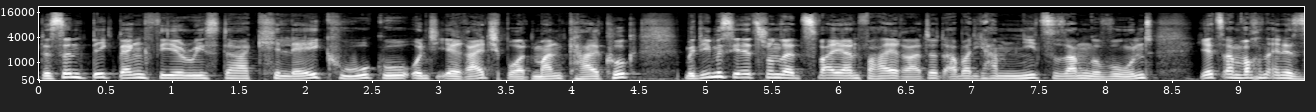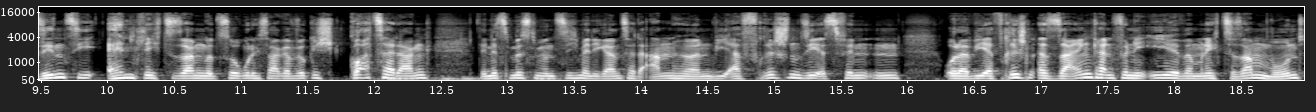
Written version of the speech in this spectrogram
das sind Big Bang Theory-Star Clay Kuoko und ihr Reitsportmann Karl Cook. Mit ihm ist sie jetzt schon seit zwei Jahren verheiratet, aber die haben nie zusammen gewohnt. Jetzt am Wochenende sind sie endlich zusammengezogen und ich sage wirklich Gott sei Dank, denn jetzt müssen wir uns nicht mehr die ganze Zeit anhören, wie erfrischend sie es finden oder wie erfrischend es sein kann für eine Ehe, wenn man nicht zusammen wohnt.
